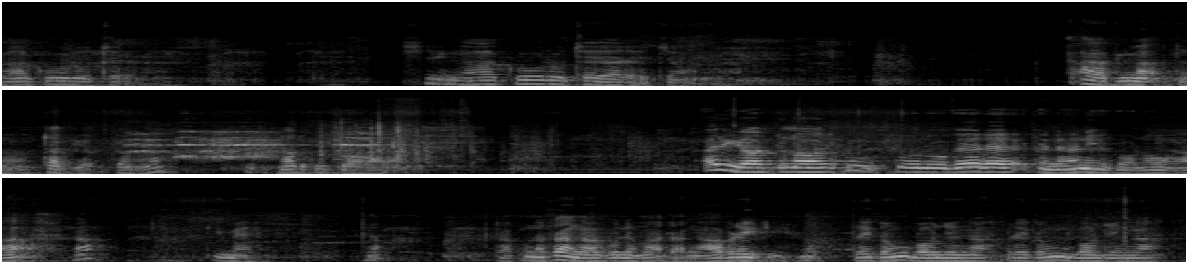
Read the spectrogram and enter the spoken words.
5 9လို့ထည့်8 5 9လို့ထည့်ရတဲ့အကြောင်းအဲ့ဒါပြီးမှကျွန်တော်တက်ပြီးတော့ပြောမယ်နောက်တစ်ခုပြောလိုက်အဲ့ဒီတော့ကျွန်တော်အခုဆိုလိုခဲ့တဲ့ကဏ္ဍတွေအကုန်လုံးကနော်ဒီမဲ့နော်ဒါ95ခုနှစ်မှာဒါ9ပရိတ်တွေနော်ပရိတ်3ခုပေါင်းခြင်း9ပရိတ်3ခုပေါင်းခြင်း9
